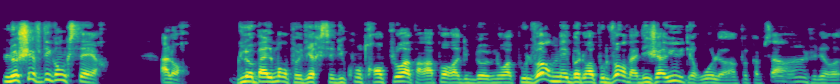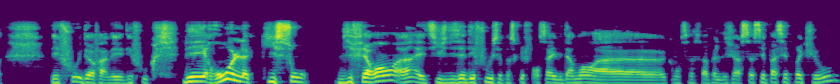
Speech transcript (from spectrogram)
le chef des gangsters. Alors, globalement, on peut dire que c'est du contre-emploi par rapport à du Benoît Poulvorde, mais Benoît Poulvorde a déjà eu des rôles un peu comme ça, hein, je veux dire, des fous, enfin des, fous, des rôles qui sont différents, hein, et si je disais des fous, c'est parce que je pensais évidemment à, comment ça s'appelle déjà, ça s'est passé près de chez vous,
